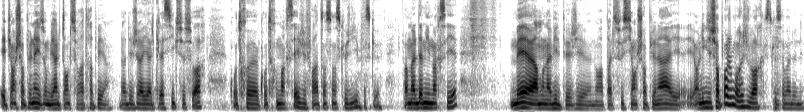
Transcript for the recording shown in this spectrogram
Et puis en championnat, ils ont bien le temps de se rattraper. hein. Là déjà, il y a le classique ce soir contre contre Marseille. Je vais faire attention à ce que je dis parce que pas mal d'amis marseillais. Mais euh, à mon avis, le PSG euh, n'aura pas de soucis en championnat et, et en Ligue des Champions, je me réjouis de voir ce que ça va donner.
